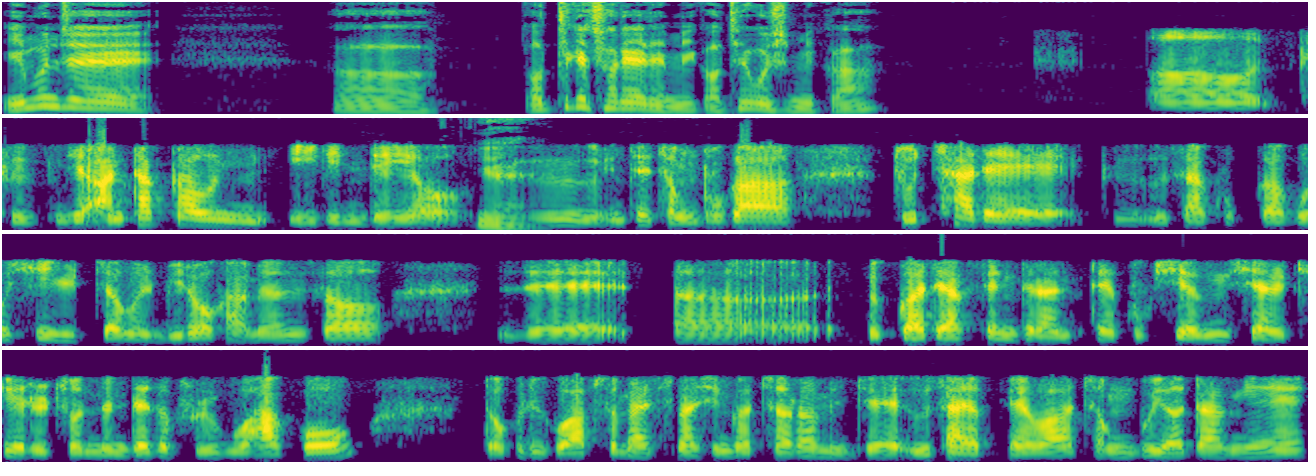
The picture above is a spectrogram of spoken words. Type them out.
이 문제 어, 어떻게 처리해야 됩니까? 어떻게 보십니까? 어, 그 굉장히 안타까운 일인데요. 예. 그 이제 정부가 두 차례 그 의사 국가고시 일정을 미뤄가면서 이제 어 의과대 학생들한테 국시 응시할 기회를 줬는데도 불구하고 또 그리고 앞서 말씀하신 것처럼 이제 의사협회와 정부 여당의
